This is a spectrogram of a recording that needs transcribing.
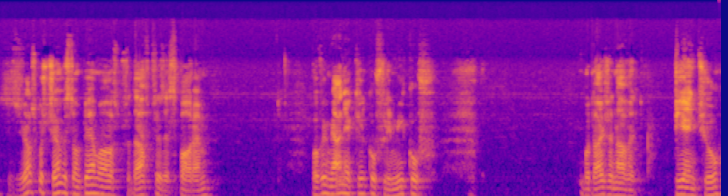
W związku z czym wystąpiłem o sprzedawcy ze sporem. Po wymianie kilku filmików, bodajże nawet pięciu,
